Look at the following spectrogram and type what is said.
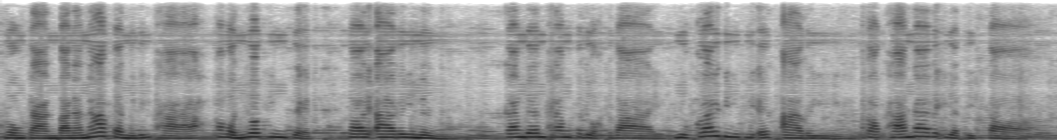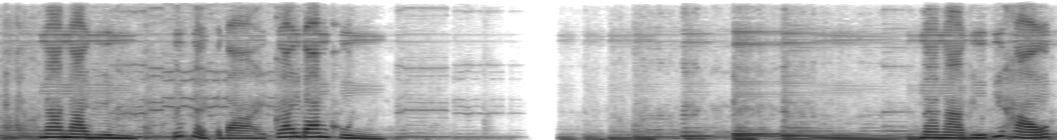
โครงการ Banana Family Park พหลโยธิน7ซอยอารีหนึ่ง การเดินทางสะดวกสบาย อยู่ใกล้ BTS อารีสอบถามรายละเอียดติดต่อ นานายิมฟิตเนสสบายใกล้บ้านคุณนานาบิวตี้เฮาส์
